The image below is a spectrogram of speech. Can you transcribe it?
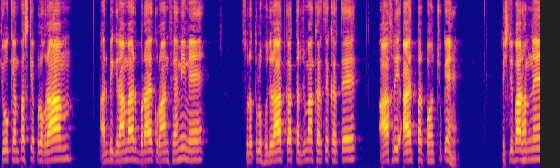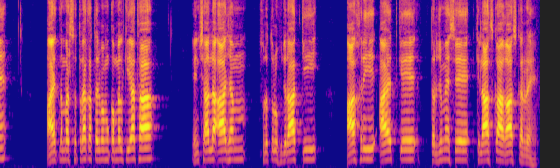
क्यू कैंपस के प्रोग्राम अरबी ग्रामर बरए कुरान फहमी में सूरतुल हुजरात का तर्जमा करते करते आखिरी आयत पर पहुँच चुके हैं। पिछली बार हमने आयत नंबर सत्रह का तर्जमा मुकम्मल किया था। इन आज हम सूरतुल हुजरात की आखिरी आयत के तर्जमे से क्लास का आगाज़ कर रहे हैं।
